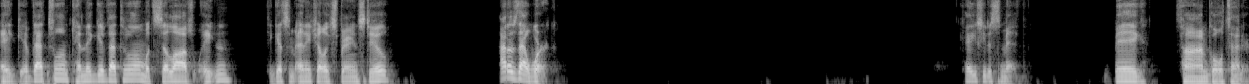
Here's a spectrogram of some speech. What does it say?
a give that to him? Can they give that to him with Silovs waiting to get some NHL experience too? How does that work? Casey DeSmith, big time goaltender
